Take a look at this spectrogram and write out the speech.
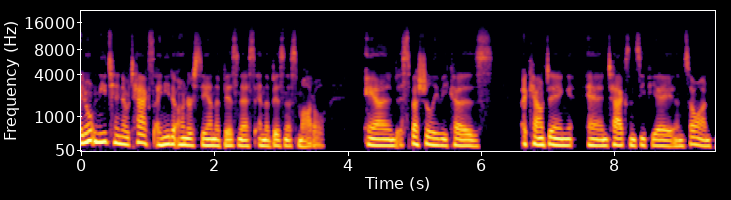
I don't need to know tax. I need to understand the business and the business model. And especially because accounting and tax and CPA and so on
